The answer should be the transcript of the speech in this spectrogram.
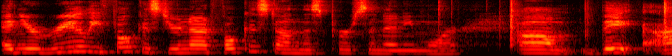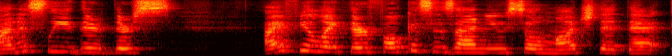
And you're really focused. You're not focused on this person anymore. Um, they honestly, there, there's. I feel like their focus is on you so much that that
